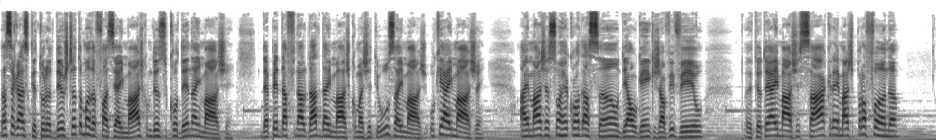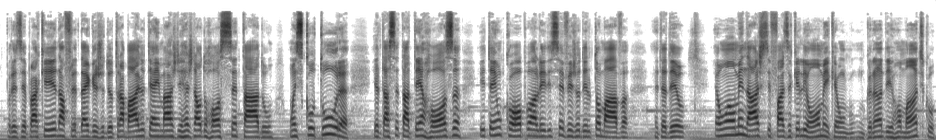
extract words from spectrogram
na Sagrada Escritura, Deus tanto manda fazer a imagem como Deus condena a imagem. Depende da finalidade da imagem, como a gente usa a imagem. O que é a imagem? A imagem é só uma recordação de alguém que já viveu. Então tem a imagem sacra e a imagem profana. Por exemplo, aqui na frente da igreja onde eu trabalho tem a imagem de Reginaldo Rossi sentado, uma escultura. Ele está sentado, tem a rosa e tem um copo ali de cerveja onde ele tomava, entendeu? É uma homenagem que se faz àquele homem que é um, um grande romântico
